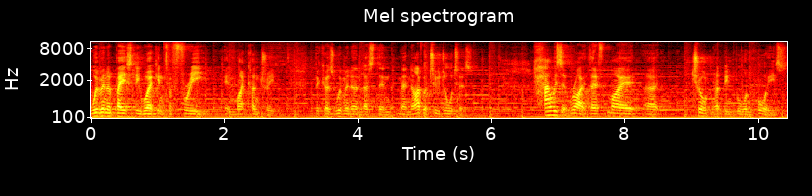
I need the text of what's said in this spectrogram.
women are basically working for free in my country because women earn less than men. Now, I've got two daughters. How is it right that if my uh, children had been born boys,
